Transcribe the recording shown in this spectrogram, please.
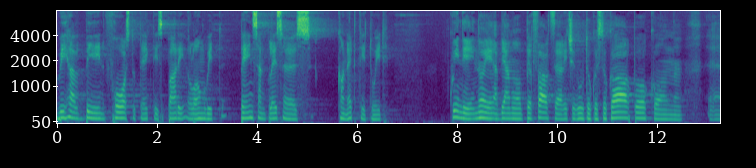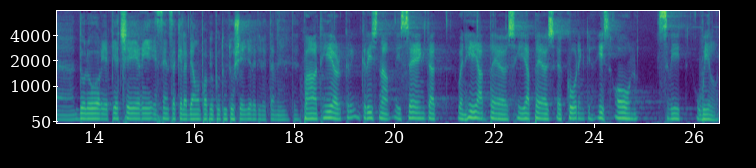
we have been forced to take this body along with pains and pleasures connected to it. Quindi noi abbiamo per forza ricevuto questo corpo con eh, dolori e piaceri e senza che l'abbiamo proprio potuto scegliere direttamente. But here Kri- Krishna is saying that when he appears, he appears according to his own sweet will.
